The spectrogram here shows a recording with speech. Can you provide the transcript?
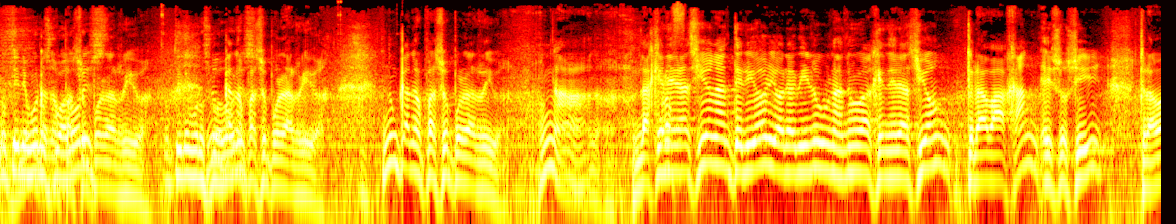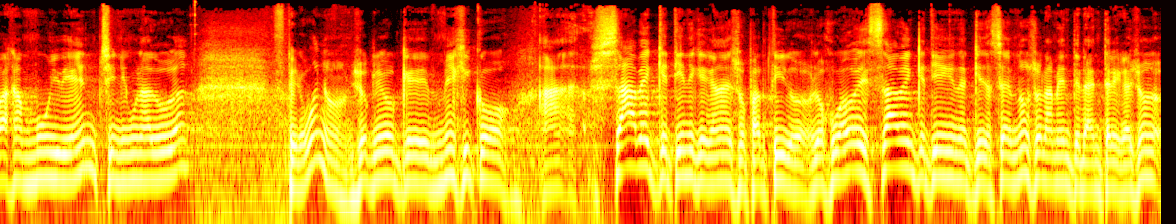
No tiene Nunca buenos nos pasó jugadores. por arriba. No tiene buenos Nunca jugadores. nos pasó por arriba. Nunca nos pasó por arriba. No, no. La generación anterior y ahora viene una nueva generación. Trabajan, eso sí, trabajan muy bien, sin ninguna duda. Pero bueno, yo creo que México ah, sabe que tiene que ganar esos partidos. Los jugadores saben que tienen que hacer no solamente la entrega. Yo,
